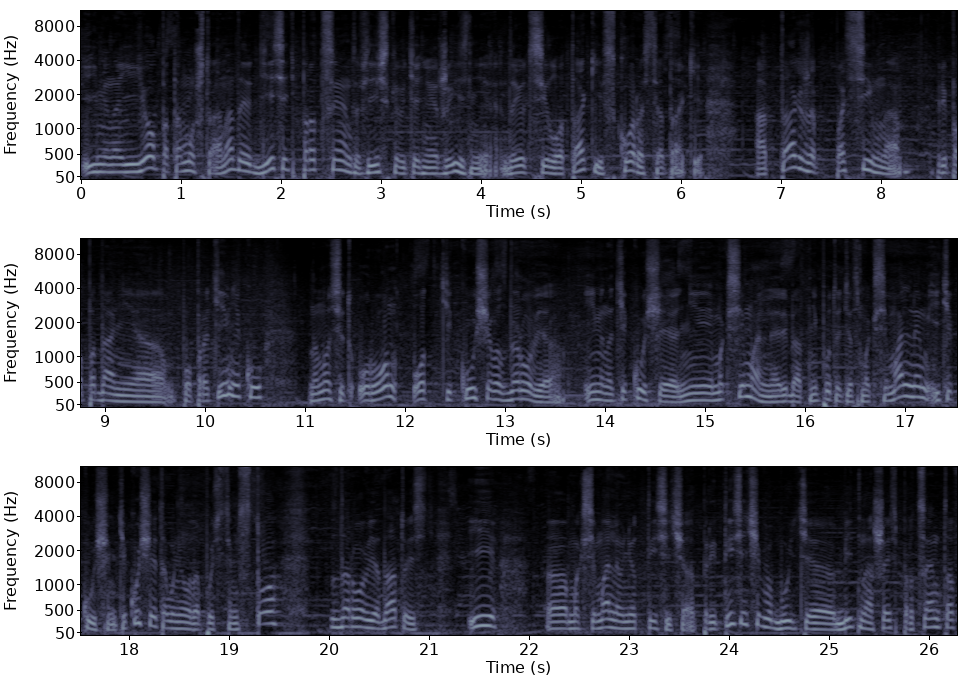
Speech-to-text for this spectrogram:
именно ее? Потому что она дает 10% физической вытягивания жизни, дает силу атаки и скорость атаки. А также пассивно при попадании по противнику наносит урон от текущего здоровья. Именно текущее, не максимальное, ребят, не путайте с максимальным и текущим. Текущее это у него, допустим, 100 здоровья, да, то есть, и максимально у него 1000. При 1000 вы будете бить на 6%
